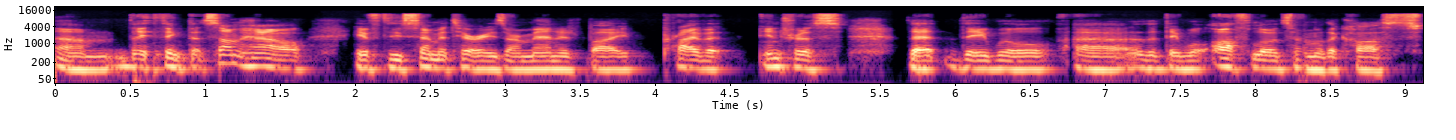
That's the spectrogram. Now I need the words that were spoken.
Um, they think that somehow, if these cemeteries are managed by private interests, that they will uh, that they will offload some of the costs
